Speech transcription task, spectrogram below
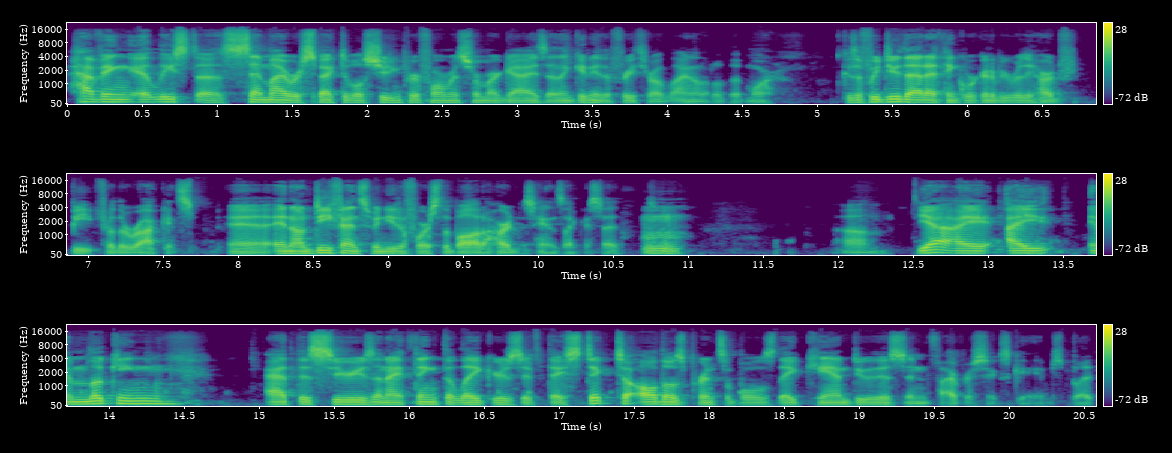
having at least a semi-respectable shooting performance from our guys, and then getting the free throw line a little bit more. Because if we do that, I think we're going to be really hard to beat for the Rockets. Uh, and on defense, we need to force the ball out of Harden's hands, like I said. Mhm. Um, yeah, I I am looking at this series, and I think the Lakers, if they stick to all those principles, they can do this in five or six games. But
